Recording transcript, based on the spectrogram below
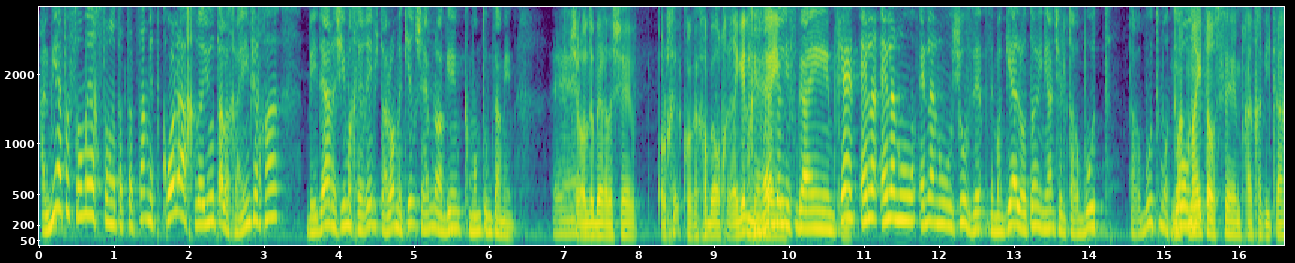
על מי אתה סומך? זאת אומרת, אתה שם את כל האחריות על החיים שלך בידי אנשים אחרים שאתה לא מכיר שהם נוהגים כמו מטומטמים. שלא לדבר על זה שכל כך הרבה הולכי רגל הולכי רגל נפגעים. נפגעים, כן, אין, אין לנו, אין לנו, שוב, זה, זה מגיע לאותו עניין של תרבות, תרבות מוטורית. מה היית עושה מבחינת חקיקה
